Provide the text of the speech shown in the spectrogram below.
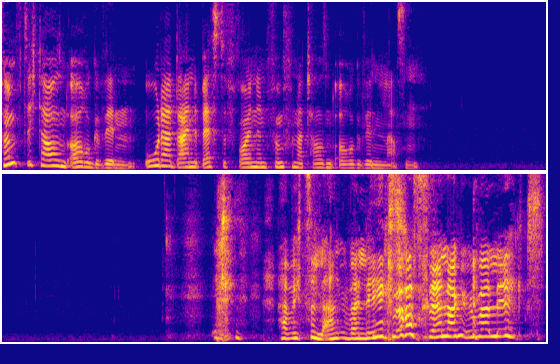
50.000 Euro gewinnen oder deine beste Freundin 500.000 Euro gewinnen lassen? Habe ich zu lange überlegt? Du hast sehr lange überlegt.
